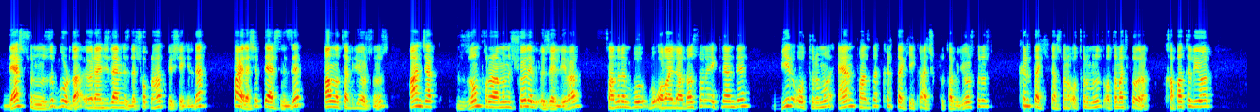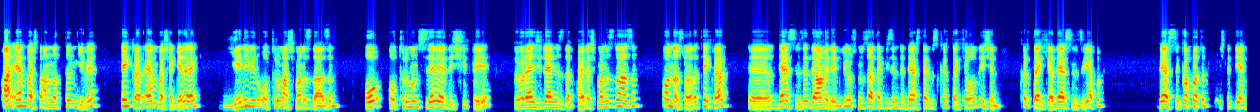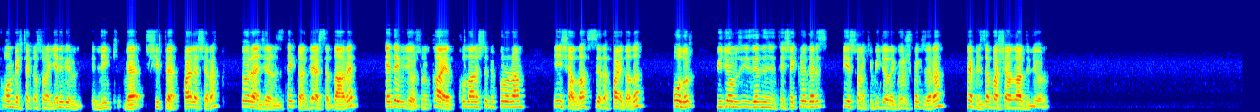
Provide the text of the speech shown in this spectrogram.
ders sunununuzu burada öğrencilerinizle çok rahat bir şekilde paylaşıp dersinizi anlatabiliyorsunuz. Ancak Zoom programının şöyle bir özelliği var. Sanırım bu, bu olaylardan sonra eklendi. Bir oturumu en fazla 40 dakika açık tutabiliyorsunuz. 40 dakika sonra oturumunuz otomatik olarak kapatılıyor. En başta anlattığım gibi tekrar en başa gelerek yeni bir oturum açmanız lazım. O oturumun size verdiği şifreyi öğrencilerinizle paylaşmanız lazım. Ondan sonra da tekrar e, dersinize devam edebiliyorsunuz. Zaten bizim de derslerimiz 40 dakika olduğu için 40 dakika dersinizi yapıp dersi kapatıp işte diyelim ki 15 dakika sonra yeni bir link ve şifre paylaşarak öğrencilerinizi tekrar derse davet edebiliyorsunuz. Gayet kullanışlı bir program. İnşallah size de faydalı olur. Videomuzu izlediğiniz için teşekkür ederiz. Bir sonraki videoda görüşmek üzere. Hepinize başarılar diliyorum.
